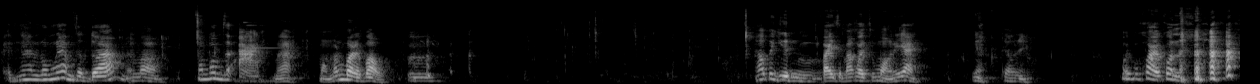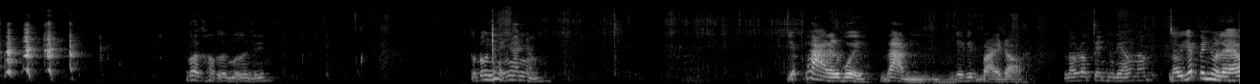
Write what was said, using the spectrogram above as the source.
ไอ้งานโรงแรมส่วนตัวมันบอกต้องความสะอาดนะหมองมันบริเบาอืมเขาไปยืนใบสมัครไว้ทุกหมองนี่ยัยเนี่ยเท่านี้ไม่ผู้ควายคนนะบอกเขาเอิญมาเอิญดิตกลงให้งานอย่างเย็บผ้าเลยบ่ยร้านเดวิดไบรดอเราเราเป็นอยู่แล้วเนาะเราเย็บเป็นอยู่แล้ว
